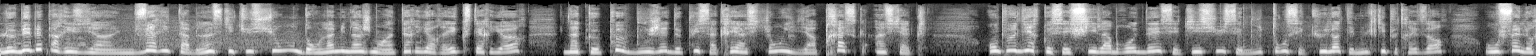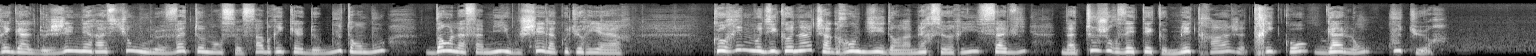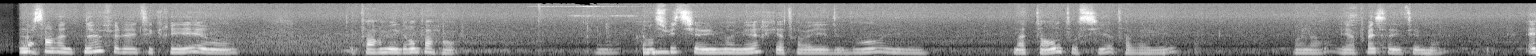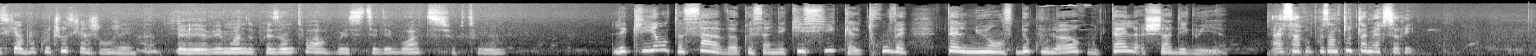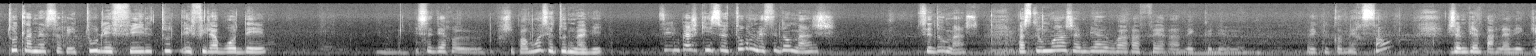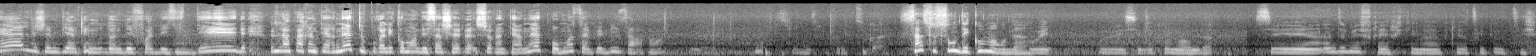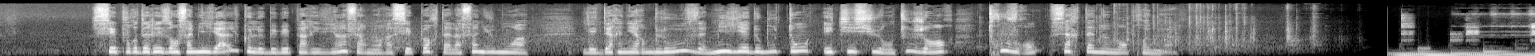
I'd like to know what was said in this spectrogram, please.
Le bébé parisien, une véritable institution dont l'aménagement intérieur et extérieur n'a que peu bougé depuis sa création il y a presque un siècle. On peut dire que ces fils à broder, ces tissus, ces boutons, ces culottes et multiples trésors ont fait le régal de générations où le vêtement se fabriquait de bout en bout dans la famille ou chez la couturière. Corinne Modikonach a grandi dans la mercerie, sa vie n'a toujours été que métrage, tricot, galon, couture. En 1929, elle a été créée par mes grands-parents. Ensuite, il y a eu ma mère qui a travaillé dedans et ma tante aussi a travaillé. Voilà. Et après, ça a été moi. Est-ce qu'il y a beaucoup de choses qui ont changé? Ah, Il y avait moins de présentoirs, oui, c'était des boîtes surtout. Hein. Les clientes savent que ça n'est qu'ici qu'elles trouvaient telle nuance de couleur ou tel chat d'aiguille. Ah, ça représente toute la mercerie toute la mercerie, tous les fils, toutes les fils à broder. C'est-à-dire, euh, je sais pas, moi, c'est toute ma vie. C'est une page qui se tourne, mais c'est dommage. C'est dommage. Parce que moi, j'aime bien avoir affaire avec le, avec le commerçant. J'aime bien parler avec elle. J'aime bien qu'elle nous donne des fois des idées. Là, par Internet, pour aller commander ça sur Internet, pour moi, c'est un peu bizarre. Hein. Ça, ce sont des commandes. Oui, oui c'est des commandes. C'est un de mes frères qui m'a appris à tricoter. C'est pour des raisons familiales que le bébé parisien fermera ses portes à la fin du mois. Les dernières blouses, milliers de boutons et tissus en tout genre trouveront certainement preneur. Thank you.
